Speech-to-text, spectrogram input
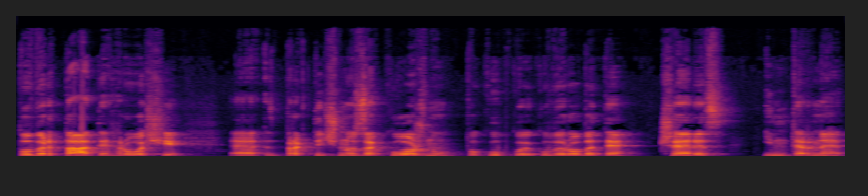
повертати гроші е, практично за кожну покупку, яку ви робите через інтернет.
